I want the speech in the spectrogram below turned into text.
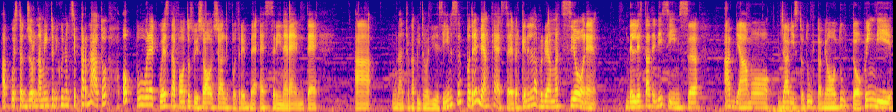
a questo aggiornamento di cui non si è parlato? Oppure questa foto sui social potrebbe essere inerente a un altro capitolo di The Sims? Potrebbe anche essere perché nella programmazione dell'estate dei Sims abbiamo già visto tutto, abbiamo tutto, quindi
